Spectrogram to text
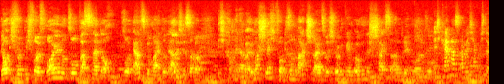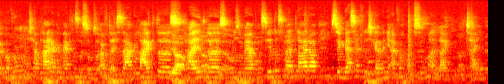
ja, ich würde mich voll freuen und so, was halt auch so ernst gemeint und ehrlich ist, aber ich komme mir dabei immer schlecht vor, wie so ein Marktstall, als würde ich irgendwem irgendeine Scheiße andrehen wollen. So. Ich kenne das, aber ich habe mich da überwunden und ich habe leider gemerkt, es ist umso öfter ich sage, liked es, Ja, teilt ja, es, ja. umso mehr passiert es halt leider. Deswegen wäre es halt vielleicht geil, wenn ihr einfach auch so mal liken und teilen würdet.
